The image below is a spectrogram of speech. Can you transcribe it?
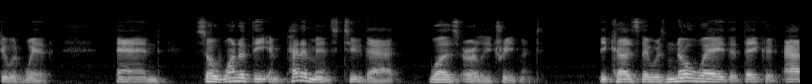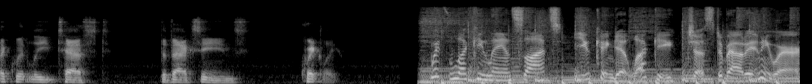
do it with and so one of the impediments to that was early treatment because there was no way that they could adequately test the vaccines quickly. With lucky landslots, you can get lucky just about anywhere.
